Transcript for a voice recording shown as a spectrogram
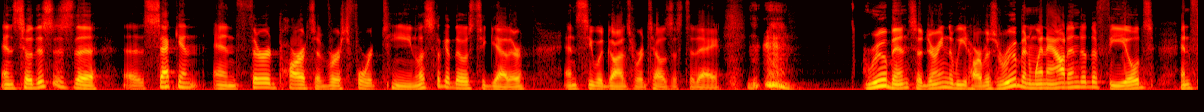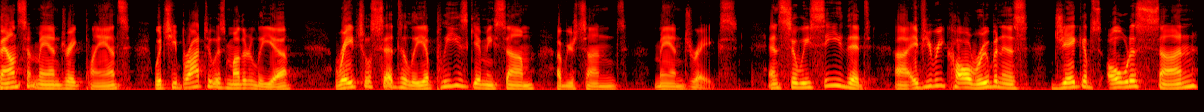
And so this is the uh, second and third parts of verse 14. Let's look at those together and see what God's word tells us today. Reuben, so during the wheat harvest, Reuben went out into the fields and found some mandrake plants, which he brought to his mother Leah. Rachel said to Leah, Please give me some of your son's mandrakes. And so we see that, uh, if you recall, Reuben is Jacob's oldest son,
